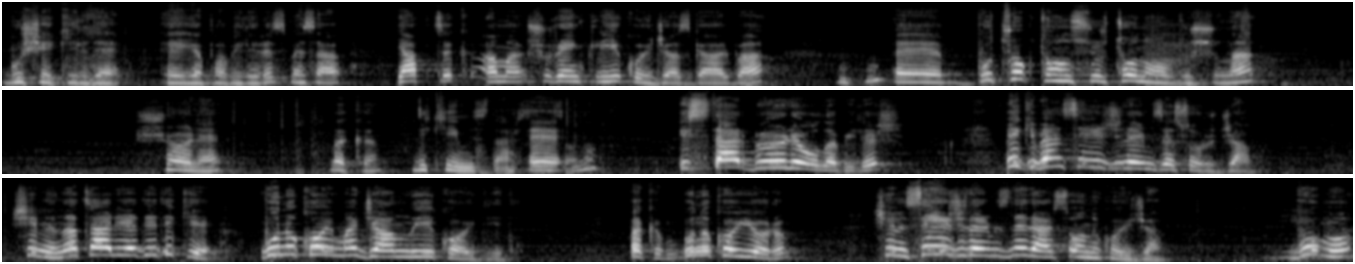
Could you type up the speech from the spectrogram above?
bu şekilde e, yapabiliriz. Mesela yaptık ama şu renkliyi koyacağız galiba. Ee, bu çok tonsür ton oldu şuna. Şöyle bakın. dikeyim isterseniz Ee, onu. İster böyle olabilir. Peki ben seyircilerimize soracağım. Şimdi Natalya dedi ki bunu koyma canlıyı koy dedi. Bakın bunu koyuyorum. Şimdi seyircilerimiz ne derse onu koyacağım. Bu mu?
